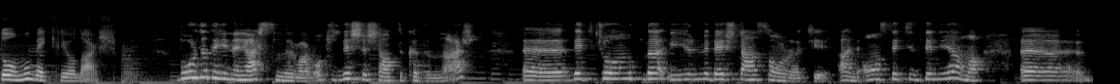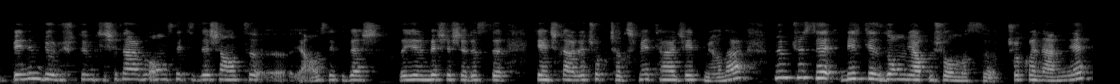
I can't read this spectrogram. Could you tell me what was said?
doğumu bekliyorlar. Burada da yine yaş sınırı var. 35 yaş altı kadınlar ee, ve çoğunlukla 25'ten sonraki hani 18 deniyor ama benim görüştüğüm kişiler bu 18 yaş altı, yani 18 yaş ile 25 yaş arası gençlerle çok çalışmayı tercih etmiyorlar. Mümkünse bir kez doğum yapmış olması çok önemli.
